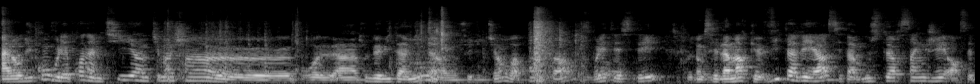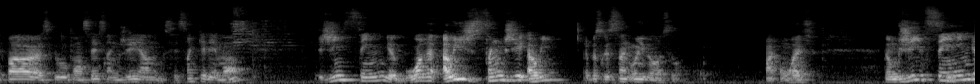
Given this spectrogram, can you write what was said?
Alors du coup on voulait prendre un petit, un petit machin euh, pour euh, un truc de vitamine. On s'est dit tiens on va prendre ça. On voulait tester. Donc c'est de la marque VitaVea, c'est un booster 5G. Alors c'est pas euh, ce que vous pensez 5G, hein, donc c'est 5 éléments. Ginseng, guarana. Ah oui 5G, ah oui parce que 5, oui non c'est bon. Ouais, bon, bref. Donc ginseng,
